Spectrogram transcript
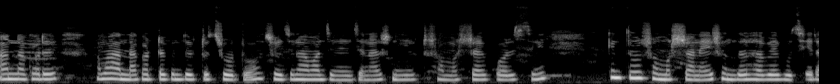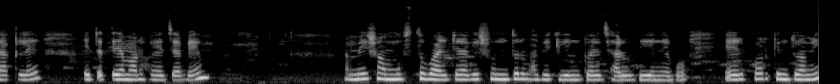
রান্নাঘরে, আমার রান্নাঘরটা কিন্তু একটু ছোট সেই জন্য আমার জেনে জানাস নিয়ে একটু সমস্যায় পড়েছি। কিন্তু সমস্যা নেই সুন্দরভাবে গুছিয়ে রাখলে এটাতে আমার হয়ে যাবে। আমি সমস্ত বাড়িটা আগে সুন্দরভাবে ক্লিন করে ঝাড়ু দিয়ে নেব। এরপর কিন্তু আমি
